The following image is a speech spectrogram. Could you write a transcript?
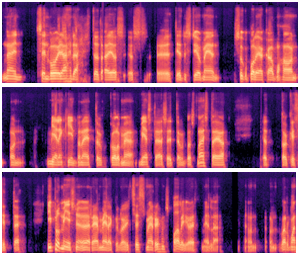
näin sen voi nähdä, tota, jos, jos tietysti jo meidän sukupuolijakaumahan on, on mielenkiintoinen, että on kolme miestä ja 17 naista ja, ja toki sitten diplomi-insinöörejä meillä kyllä on itse asiassa meidän ryhmässä paljon, että meillä on, on varmaan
